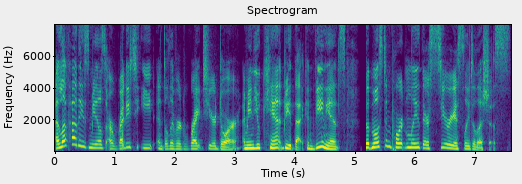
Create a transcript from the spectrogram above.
I love how these meals are ready to eat and delivered right to your door. I mean, you can't beat that convenience, but most importantly, they're seriously delicious.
